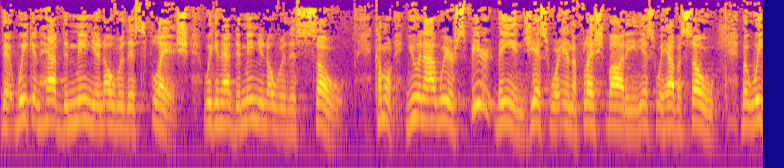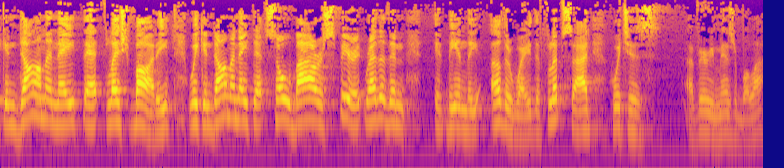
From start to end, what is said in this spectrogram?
That we can have dominion over this flesh. We can have dominion over this soul. Come on, you and I, we're spirit beings. Yes, we're in a flesh body, and yes, we have a soul. But we can dominate that flesh body. We can dominate that soul by our spirit rather than it being the other way, the flip side, which is a very miserable life.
